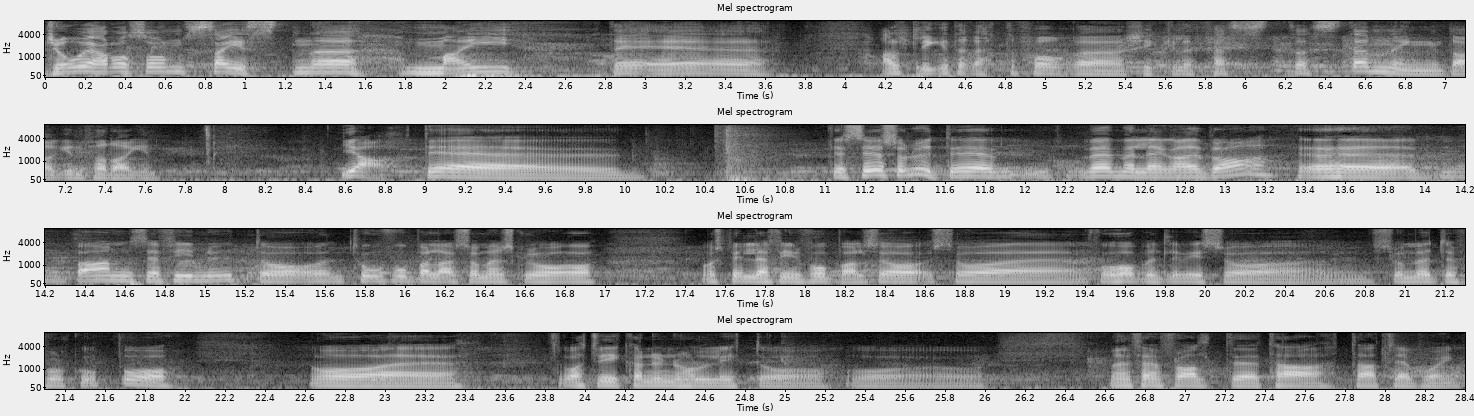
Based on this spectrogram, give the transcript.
Joey Harderson, 16. mai. Det er Alt ligger til rette for eh, skikkelig feststemning dagen før dagen. Ja, det, det ser sånn ut. Værmeldinga er bra. Eh, Banen ser fin ut, og to fotballag som ønsker å, å spille fin fotball. Så, så eh, forhåpentligvis så, så møter folk opp, og, og, eh, og at vi kan underholde litt. Og, men fremfor alt ta, ta tre poeng.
